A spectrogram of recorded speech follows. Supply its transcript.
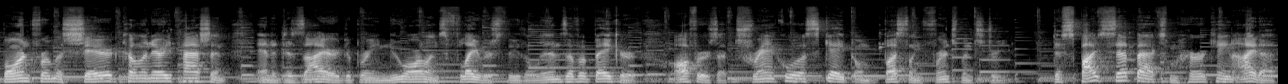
born from a shared culinary passion and a desire to bring New Orleans flavors through the lens of a baker, offers a tranquil escape on bustling Frenchmen Street. Despite setbacks from Hurricane Ida,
